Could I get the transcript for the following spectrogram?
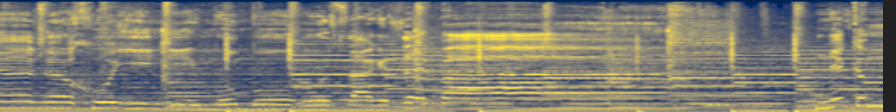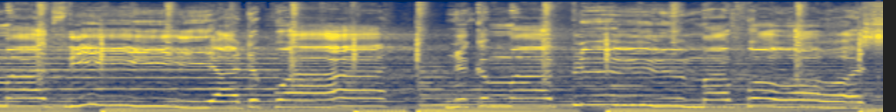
နခွေမဘောသာကတဲ့ပါနကမာတိရတပွားနကမာပလူမဖောစ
